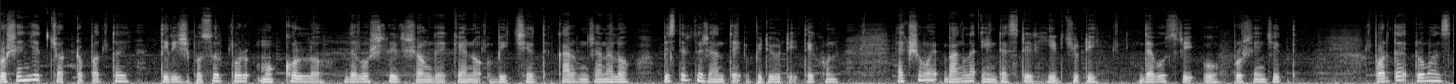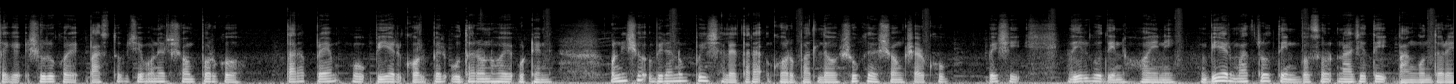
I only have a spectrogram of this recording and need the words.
প্রসেনজিৎ চট্টোপাধ্যায় তিরিশ বছর পর মুখ খুলল দেবশ্রীর সঙ্গে কেন বিচ্ছেদ কারণ জানালো বিস্তারিত জানতে ভিডিওটি দেখুন। একসময় বাংলা ইন্ডাস্ট্রির হিট জুটি দেবশ্রী ও প্রসেনজিৎ পর্দায় রোমান্স থেকে শুরু করে বাস্তব জীবনের সম্পর্ক, তারা প্রেম ও বিয়ের গল্পের উদাহরণ হয়ে ওঠেন। উনিশশো বিরানব্বই সালে তারা ঘর বাঁধলেও সুখের সংসার খুব বেশি দীর্ঘদিন হয়নি। বিয়ের মাত্র তিন বছর না যেতেই ভাঙ্গন ধরে।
